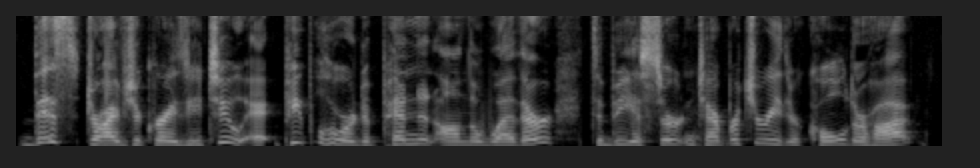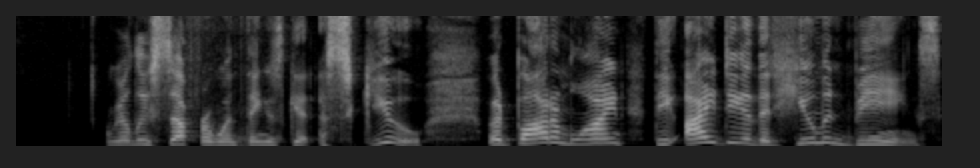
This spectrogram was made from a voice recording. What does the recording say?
this drives you crazy too. Eh, people who are dependent on the weather to be a certain temperature, either cold or hot, really suffer when things get askew. But bottom line, the idea that human beings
